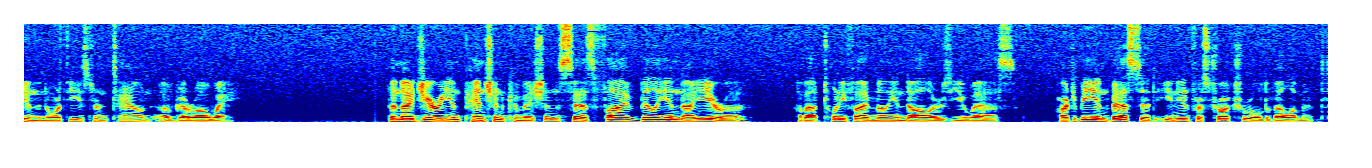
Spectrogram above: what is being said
in the northeastern town of Garowe. The Nigerian Pension Commission says 5 billion naira, about $25 million US, are to be invested in infrastructural development.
